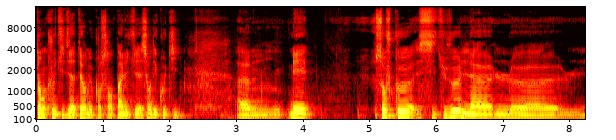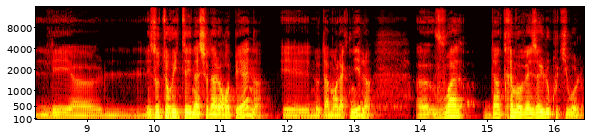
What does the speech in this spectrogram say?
tant que l'utilisateur ne consent pas à l'utilisation des cookies. mais sauf que, si tu veux, le, les, les, autorités nationales européennes, et notamment la CNIL, euh, voit d'un très mauvais œil le cookie wall.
